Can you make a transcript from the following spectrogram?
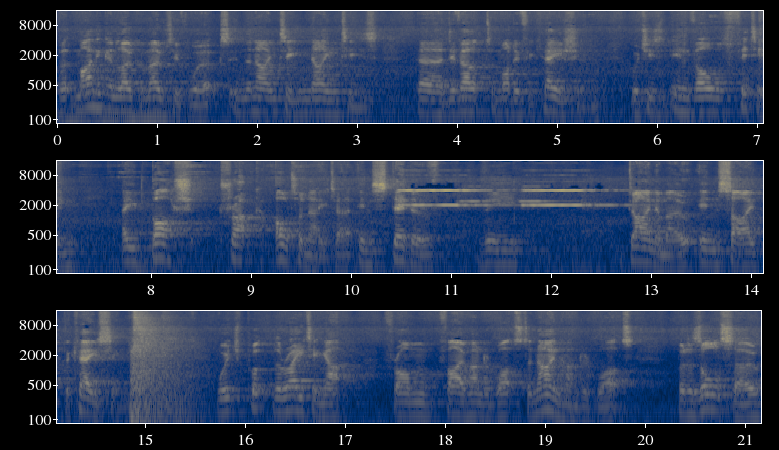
but Meiningen Locomotive Works in the 1990s uh, developed a modification which is, involved fitting a Bosch truck alternator instead of the dynamo inside the casing, which put the rating up from 500 watts to 900 watts, but has also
